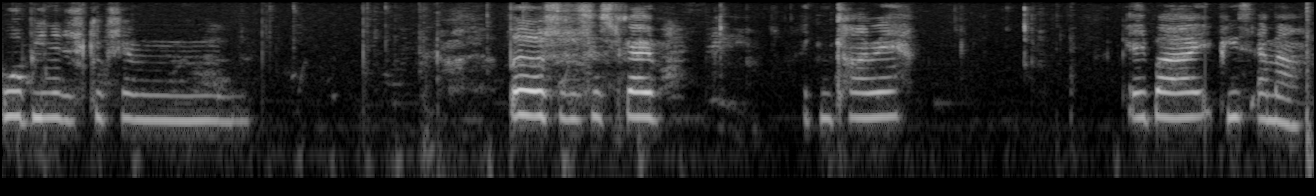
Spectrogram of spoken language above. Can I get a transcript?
will be in the description. But also subscribe, like and comment. Okay, bye. Peace. Out.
